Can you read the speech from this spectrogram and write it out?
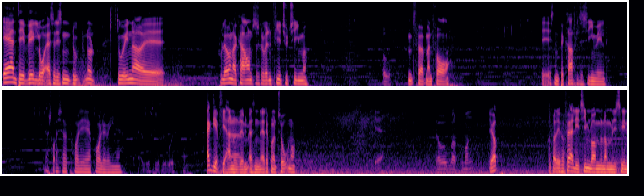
Ja, det er virkelig lort. Altså, det er sådan, du, når du er inde og... Øh, du laver en account, så skal du vente 24 timer, Oh. før man får øh, sådan en bekræftelses-e-mail. Jeg tror også, jeg prøver lige, jeg prøver lige at en af. Ja, det skal jo. Jeg kan de har fjernet Ja, dem. Altså, er det kun to nu? Ja. Der var åbenbart for mange. Yep. Og det er forfærdelige timer om, når man lige skal ind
